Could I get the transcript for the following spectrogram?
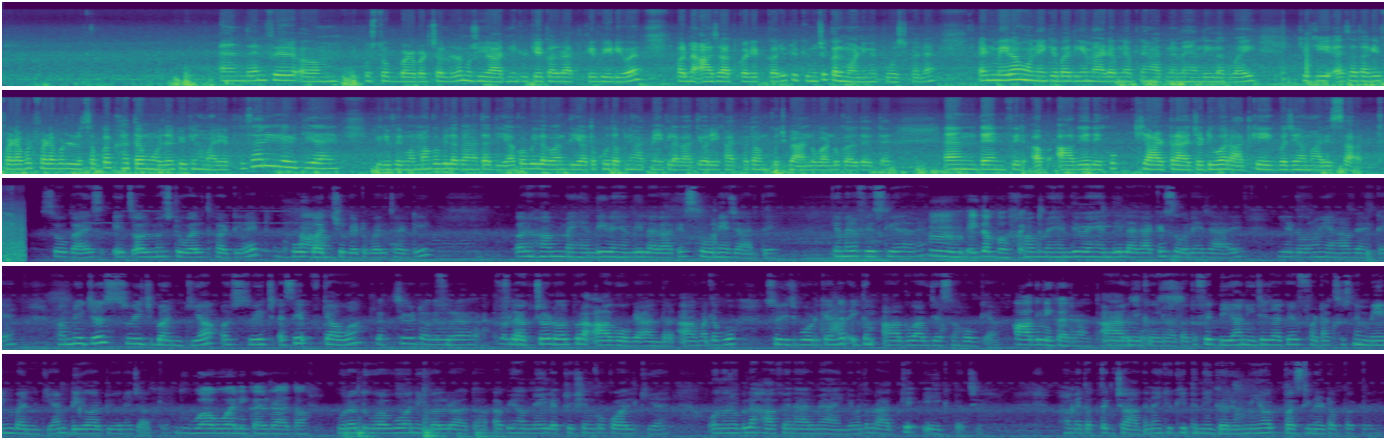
एंड देन फिर um, कुछ तो बड़बड़ चल रहा था मुझे याद नहीं क्योंकि कल रात की वीडियो है और मैं आज रात को एडिट करी क्योंकि मुझे कल मॉर्निंग में पोस्ट करना है। एंड मेरा होने के बाद ये मैडम ने अपने हाथ में मेहंदी लगवाई क्योंकि ऐसा था कि फटाफट फटाफट सबका ख़त्म हो जाए क्योंकि हमारे घर तो सारी लड़कियाँ हैं। क्योंकि फिर मम्मा को भी लगाना था दिया को भी लगवाना दिया तो खुद अपने हाथ में एक लगाती है और एक हाथ में तो हम कुछ भी आंडू गांडू कर देते हैं। एंड देन फिर अब आगे देखो क्या ट्रेजेडी हुआ रात के एक बजे हमारे साथ। So guys it's almost twelve thirty right खूब बज चुके ट्वेल्व थर्टी और हम मेहंदी वहंदी लगा के सोने जा जाते क्या मेरा फेस क्लियर आ रहा है? हम्म, एकदम परफेक्ट हम मेहंदी वहंदी लगा के सोने जा रहे। ये दोनों यहाँ बैठे हमने जस्ट स्विच बंद किया और स्विच ऐसे क्या हुआ? फ्लक्चुएट हो गया पूरा फ्लक्चुएट और पूरा आग हो गया अंदर। आग मतलब वो स्विच बोर्ड के अंदर एकदम आग वाग जैसा हो गया। आग निकल रहा था। आग निकल रहा था। तो फिर दिया नीचे जाके फटाक से उसने मेन बंद किया दिया और पीओ ने जाके। धुआँ हुआ निकल रहा था। पूरा धुआँ हुआ निकल रहा था। अभी हमने इलेक्ट्रिशियन को कॉल किया है। उन्होंने बोला हाफ़ एन आवर में आएँगे मतलब रात के एक बजे। हमें तब तक जागना है, क्योंकि इतनी गर्मी और पसीने टपक रहे हैं।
